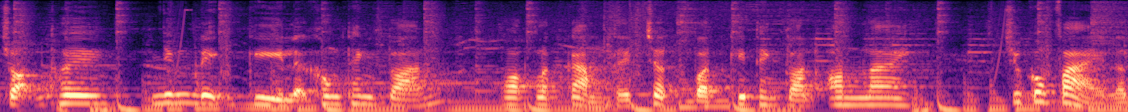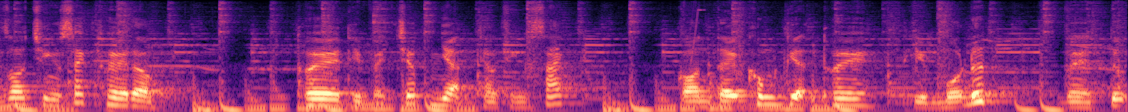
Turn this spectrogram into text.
chọn thuê nhưng định kỳ lại không thanh toán hoặc là cảm thấy chật vật khi thanh toán online chứ không phải là do chính sách thuê đâu. Thuê thì phải chấp nhận theo chính sách, còn thấy không tiện thuê thì mua đứt về tự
